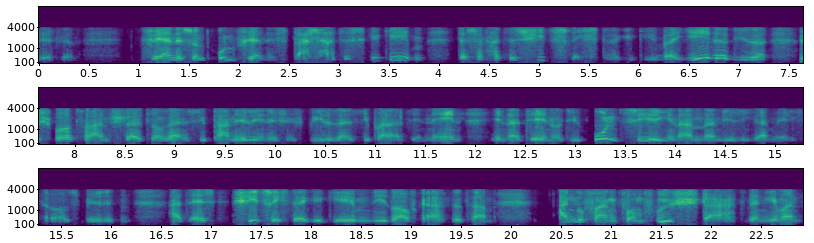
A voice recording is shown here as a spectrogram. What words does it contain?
werden. Fairness und Unfairness, das hat es gegeben. Deshalb hat es Schiedsrichter gegeben. Bei jeder dieser Sportveranstaltungen, seien es die panhellenischen Spiele, seien es die Panathenäen in Athen und die unzähligen anderen, die sich allmählich herausbildeten, hat es Schiedsrichter gegeben, die darauf geachtet haben. Angefangen vom Frühstart, wenn jemand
